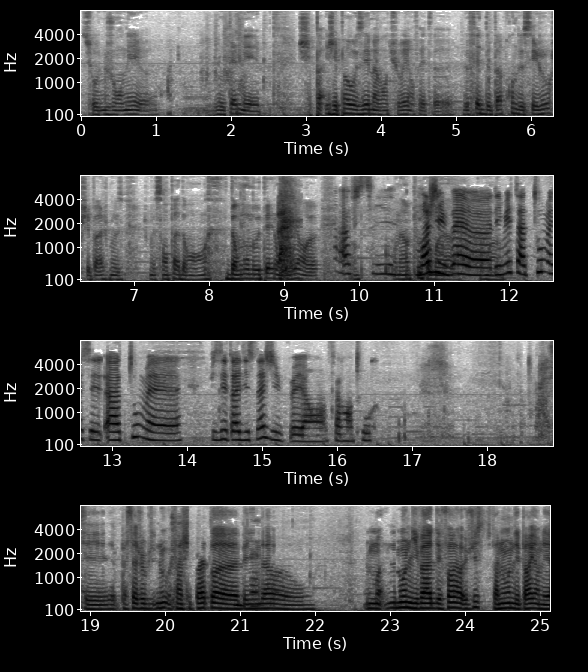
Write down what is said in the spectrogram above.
sur une journée, euh, l'hôtel, mais j'ai pas, j'ai pas osé m'aventurer en fait. Euh, le fait de pas prendre de séjour, je sais pas, je me, je me sens pas dans, dans mon hôtel, on va dire. euh, Ah, si. on est un peu Moi, j'y un- vais euh, limite à tout, mais c'est à tout, mais visite à Disney, j'y vais en faire un tour. C'est passage obligé. Nous, enfin, je sais pas, toi. Belinda. Nous, on y va des fois juste. Enfin, nous, on est pareil, on est,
